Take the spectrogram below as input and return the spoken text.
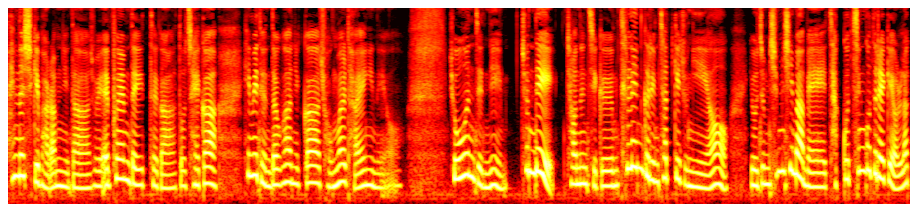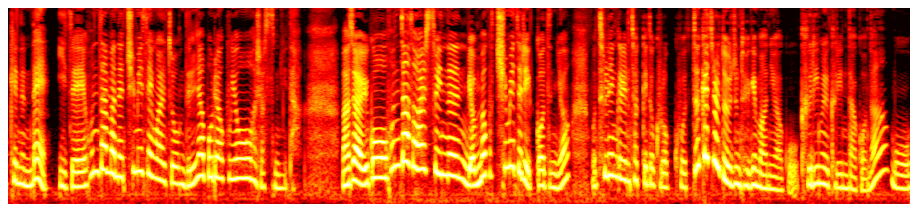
힘내시기 바랍니다. 저희 FM데이트가 또 제가 힘이 된다고 하니까 정말 다행이네요. 조은지님, 춘디, 저는 지금 틀린 그림 찾기 중이에요. 요즘 심심함에 자꾸 친구들에게 연락했는데, 이제 혼자만의 취미 생활 좀 늘려보려고요 하셨습니다. 맞아요. 이거 혼자서 할 수 있는 몇몇 취미들이 있거든요. 뭐 틀린 그림 찾기도 그렇고 뜨개질도 요즘 되게 많이 하고 그림을 그린다거나 뭐,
